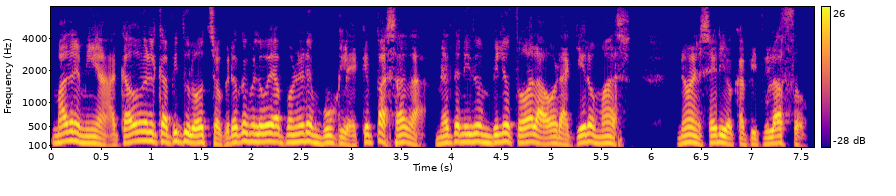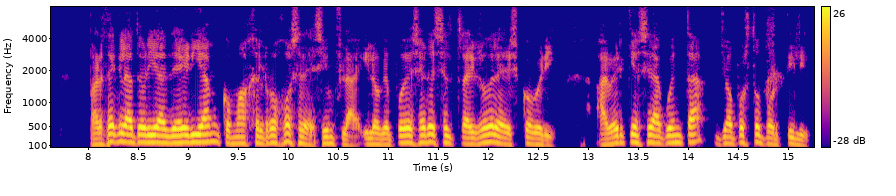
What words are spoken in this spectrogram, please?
madre mía, acabo del capítulo 8, creo que me lo voy a poner en bucle. ¡Qué pasada! Me ha tenido en vilo toda la hora, quiero más. No, en serio, capitulazo. Parece que la teoría de Ariam como ángel rojo se desinfla y lo que puede ser es el traidor de la Discovery. A ver quién se da cuenta, yo apuesto por Tilly.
